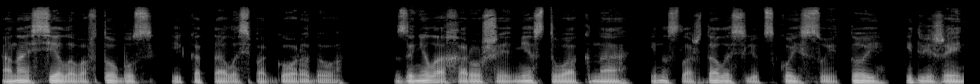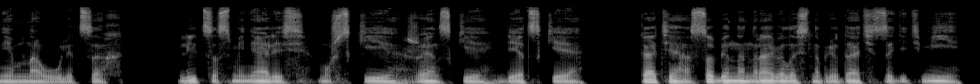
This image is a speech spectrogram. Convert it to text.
Она села в автобус и каталась по городу. Заняла хорошее место у окна и наслаждалась людской суетой и движением на улицах. Лица сменялись, мужские, женские, детские. Кате особенно нравилось наблюдать за детьми,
